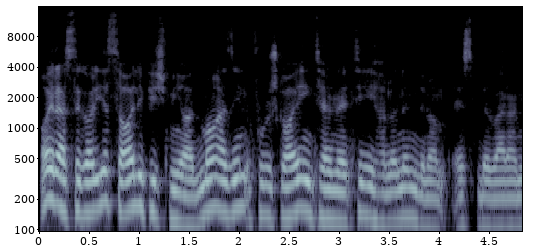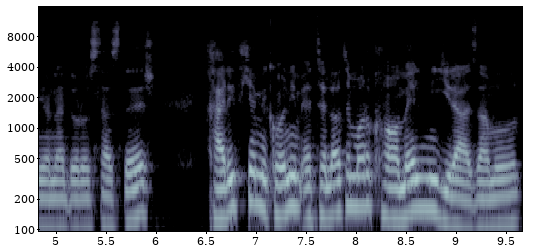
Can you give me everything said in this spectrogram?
آقای رستگاری یه سوالی پیش میاد. ما از این فروشگاه های اینترنتی حالا نمی‌دونم اسم ببرم یا نه درست هستش. خرید که می‌کنیم اطلاعات ما رو کامل می‌گیره ازمون.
